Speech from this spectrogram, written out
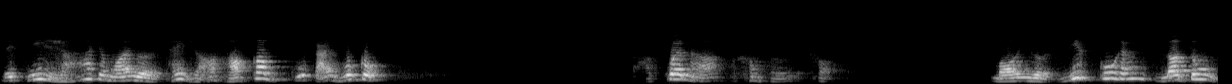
Để chỉ rõ cho mọi người thấy rõ họ có của cải vô cùng. Họ quên họ không hưởng được thôi mọi người biết cố gắng, lo tu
